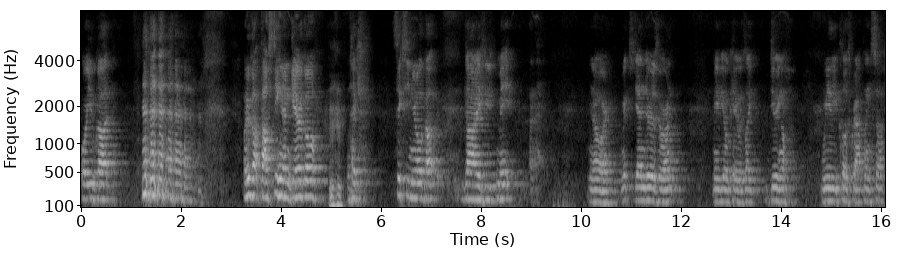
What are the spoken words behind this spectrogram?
or you've got, or you've got Faustine and Gergo, like sixteen-year-old gu- guy who may, you know, or mixed genders who aren't maybe okay with like doing a really close grappling stuff.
